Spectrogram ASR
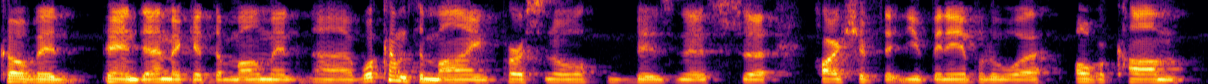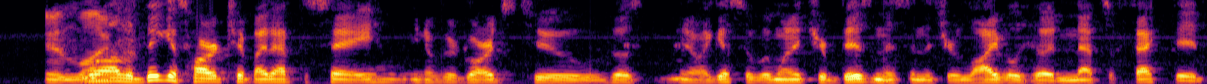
COVID pandemic at the moment. Uh, what comes to mind? Personal, business uh, hardship that you've been able to uh, overcome in life? Well, the biggest hardship I'd have to say, you know, with regards to those, you know, I guess when it's your business and it's your livelihood and that's affected,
